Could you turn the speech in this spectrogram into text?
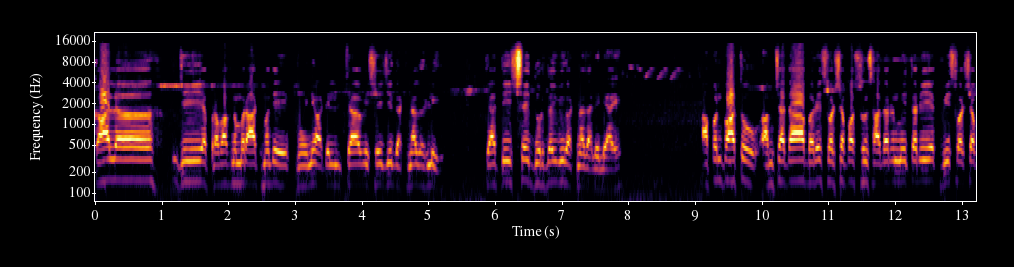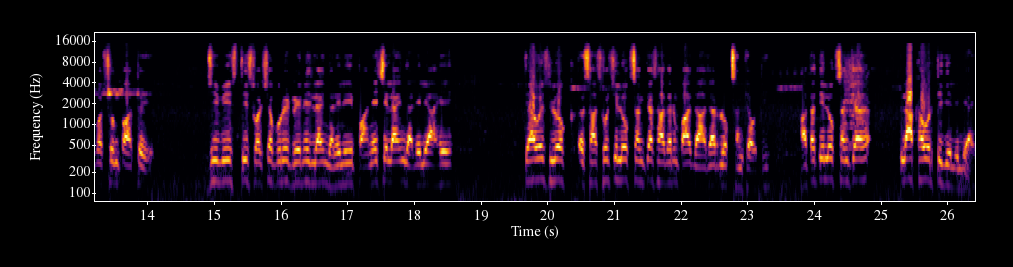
काल जी प्रभाग नंबर आठमध्ये मोहिनी हॉटेलच्या विषयी जी घटना घडली ती अतिशय दुर्दैवी घटना झालेली आहे. आपण पाहतो आमच्या आता बरेच वर्षापासून साधारण मी तरी एक वीस वर्षापासून पाहतोय. जी वीस तीस वर्षापूर्वी ड्रेनेज लाईन झालेली पाण्याची लाईन झालेली आहे. त्यावेळेस लोक सासवडची लोकसंख्या साधारण पाच दहा हजार लोकसंख्या होती. आता ती लोकसंख्या लाखावरती गेलेली आहे.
